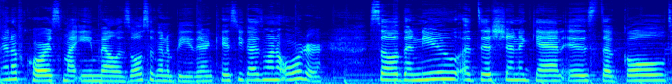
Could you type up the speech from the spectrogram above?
And of course, my email is also going to be there in case you guys want to order. So the new addition again is the gold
